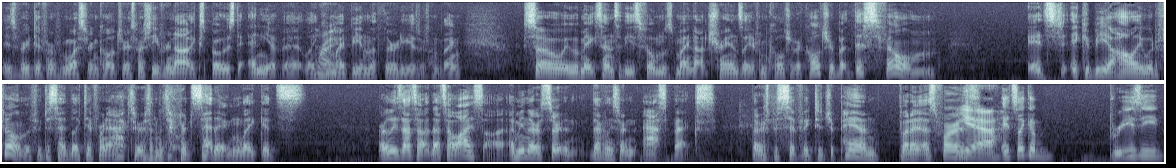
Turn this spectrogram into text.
is very different from Western culture, especially if you're not exposed to any of it, like Right. you might be in the 30s or something. So it would make sense that these films might not translate from culture to culture, but this film it's it could be a Hollywood film if it just had like different actors in a different setting. Like it's, or at least that's how that's how I saw it. I mean, there are certain definitely certain aspects that are specific to Japan, but as far as Yeah. it's like a breezy,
